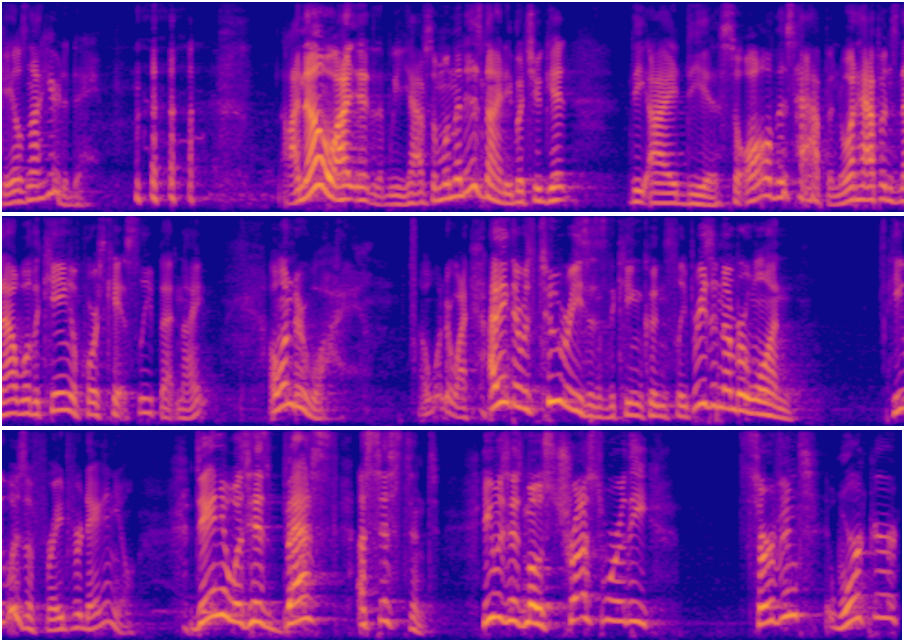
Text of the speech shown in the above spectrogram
Gail's not here today. I know I, we have someone that is 90, but you get the idea. So all this happened. What happens now? Well, the king, of course, can't sleep that night. I wonder why. I wonder why. I think there was two reasons the king couldn't sleep. Reason number one, he was afraid for Daniel. Daniel was his best assistant. He was his most trustworthy servant, worker,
